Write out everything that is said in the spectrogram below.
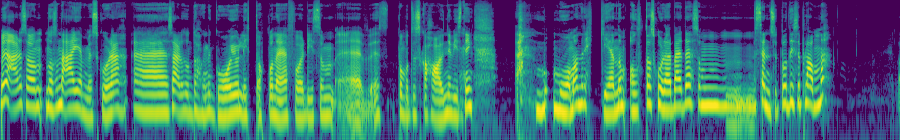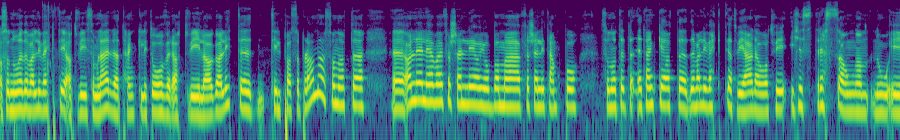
Men er det sånn, nå som det er hjemmeskole, eh, så er det sånn dagene går jo litt opp og ned for de som eh, på en måte skal ha undervisning. Må- man rekke gjennom alt av skolearbeidet som sendes ut på disse planene? Altså Nå er det veldig viktig at vi som lærere tenker litt over at vi lager litt eh, tilpassa planer, sånn at alle elever er forskjellige og jobber med forskjellig tempo. Sånn at jeg, tenker at det er veldig viktig at vi gjør det, og at vi ikke stresser ungene nå i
